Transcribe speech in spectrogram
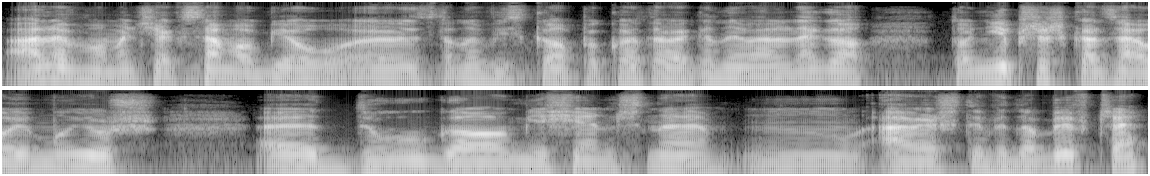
ale w momencie jak sam objął e, stanowisko prokuratora generalnego, to nie przeszkadzały mu już e, długomiesięczne mm, areszty wydobywcze.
